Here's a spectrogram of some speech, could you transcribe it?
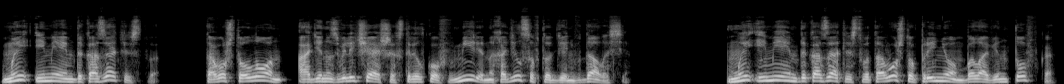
Мы имеем доказательства того, что Лон, один из величайших стрелков в мире, находился в тот день в Далласе. Мы имеем доказательства того, что при нем была винтовка,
